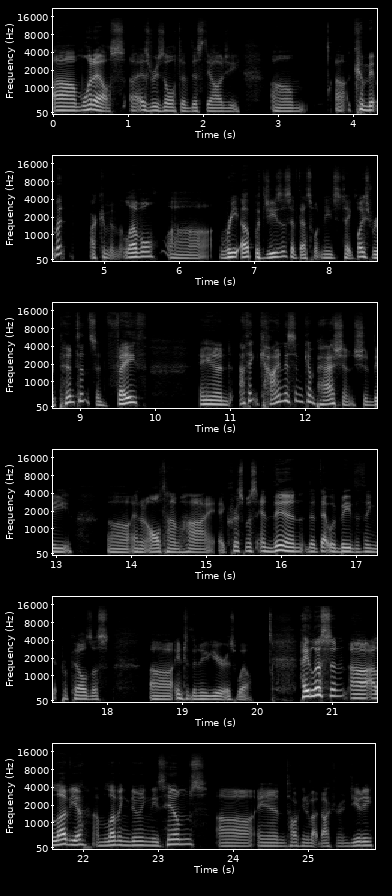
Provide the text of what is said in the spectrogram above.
Um, what else uh, as a result of this theology? Um, uh, commitment our commitment level, uh, re up with Jesus if that's what needs to take place, repentance and faith. And I think kindness and compassion should be uh, at an all time high at Christmas. And then that that would be the thing that propels us uh, into the new year as well. Hey, listen, uh, I love you. I'm loving doing these hymns uh, and talking about doctrine and duty.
